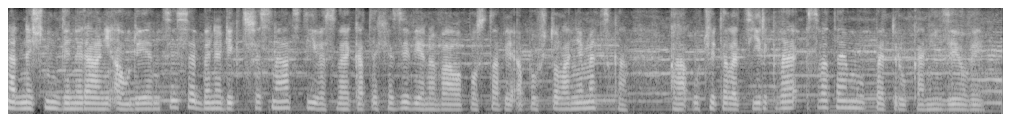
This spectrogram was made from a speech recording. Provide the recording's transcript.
Na dnešní generální audienci se Benedikt XVI. ve své katechezi věnoval postavě apoštola Německa a učitele církve svatému Petru Kaníziovi.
